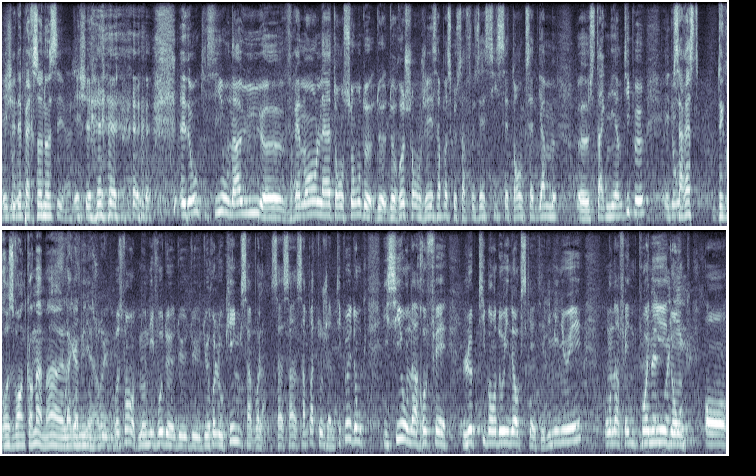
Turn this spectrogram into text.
Et Chez donc- des personnes aussi. hein. Et, chez- et donc ici, on a eu euh, vraiment l'intention de, de- de rechanger ça parce que ça faisait 6-7 ans que cette gamme euh, stagnait un petit peu. Et donc, Ça reste des grosses ventes quand même, hein, la Linéa. sûr, oui. une grosse vente, mais au niveau de- du, du- du relooking, ça, voilà, ça, ça, ça patauge un petit peu. Donc ici, on a refait le petit bandeau inox qui a été diminué. On a fait une poignée, poignée. donc en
